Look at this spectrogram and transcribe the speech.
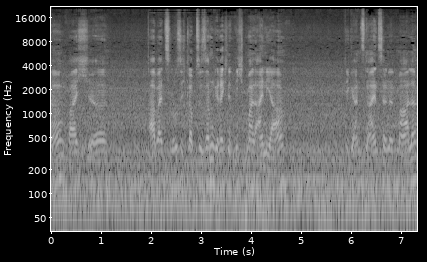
ja, war ich äh, arbeitslos. Ich glaube zusammengerechnet nicht mal ein Jahr. Die ganzen einzelnen Male.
